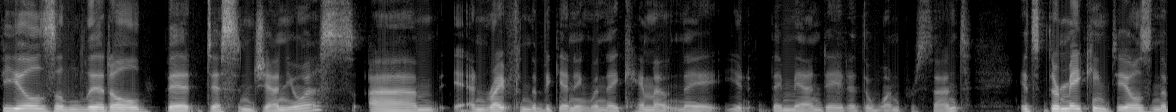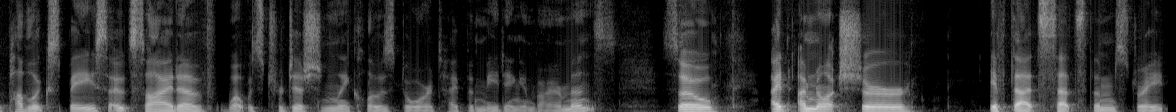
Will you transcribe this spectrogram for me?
feels a little bit disingenuous. Um, and right from the beginning, when they came out and they you know, they mandated the one percent, it's they're making deals in the public space outside of what was traditionally closed door type of meeting environments. So I, I'm not sure if that sets them straight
